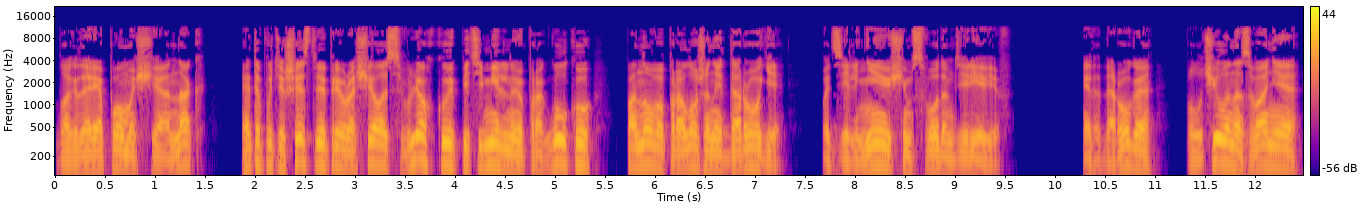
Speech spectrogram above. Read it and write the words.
Благодаря помощи Анак, это путешествие превращалось в легкую пятимильную прогулку по новопроложенной дороге под зеленеющим сводом деревьев. Эта дорога получила название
